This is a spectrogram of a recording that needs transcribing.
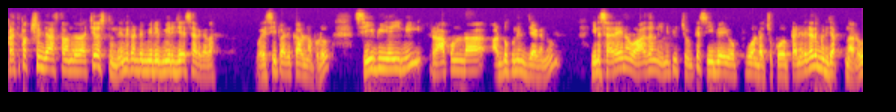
ప్రతిపక్షం చేస్తామని కదా చేస్తుంది. ఎందుకంటే మీరు మీరు చేశారు కదా. వైసీపీ అధికారులు ఉన్నప్పుడు సిబిఐని రాకుండా అడ్డుకుని జగన్ ఈయన సరైన వాదనలు వినిపించి ఉంటే సిబిఐ ఒప్పుకోండొచ్చు కోర్టు అనేది కదా మీరు చెప్తున్నారు.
